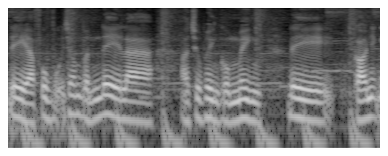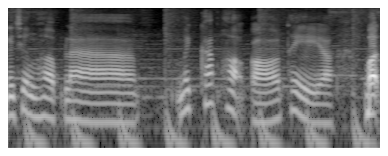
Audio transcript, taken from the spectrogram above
để uh, phục vụ trong vấn đề là uh, chụp hình của mình. Để có những cái trường hợp là make up họ có thể uh, bận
